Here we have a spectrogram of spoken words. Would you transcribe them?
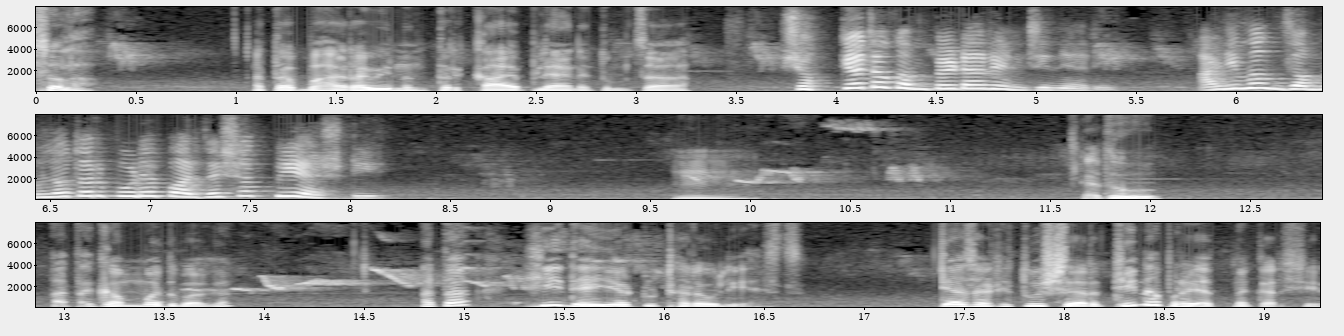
चला आता बारावी नंतर काय प्लॅन आहे तुमचा? शक्यतो कम्प्युटर इंजिनिअरिंग आणि मग जमलं तर पुढे परदेशात पीएच डी हम्म. तू आता गंमत बघ. आता ही ध्येय तू ठरवली आहेस. त्यासाठी तू शर्थीनं प्रयत्न करशील.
